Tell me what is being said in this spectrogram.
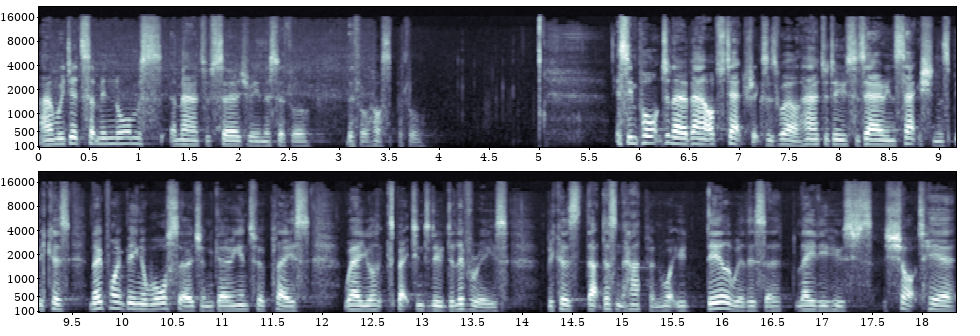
And we did some enormous amount of surgery in this little, little hospital. It's important to know about obstetrics as well, how to do cesarean sections, because no point being a war surgeon going into a place where you're expecting to do deliveries, because that doesn't happen. What you deal with is a lady who's shot here,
